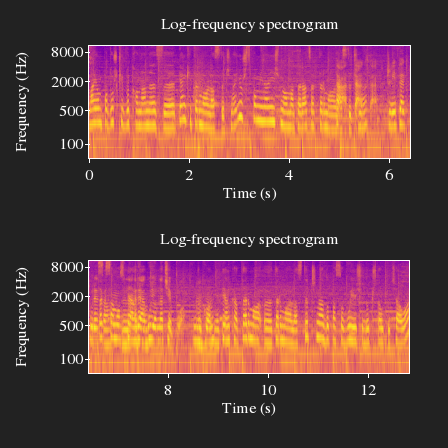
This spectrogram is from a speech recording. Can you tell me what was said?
mają poduszki wykonane z pianki termoelastycznej. Już wspominaliśmy o materacach Tak, termoelastycznych. tak, tak. Czyli te, które Tak są, samo z pianką. reagują na ciepło. Dokładnie. Pianka termo, e, termoelastyczna dopasowuje się do kształtu ciała,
